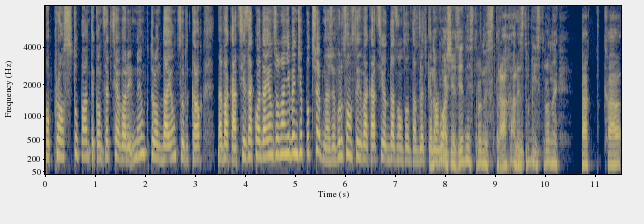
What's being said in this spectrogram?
po prostu po antykoncepcji awaryjnej, którą dają córkach na wakacje, zakładając, że ona nie będzie potrzebna, że wrócą z tych wakacji i oddadzą tą tabletkę No mamie. właśnie, z jednej strony strach, ale z drugiej strony taka,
